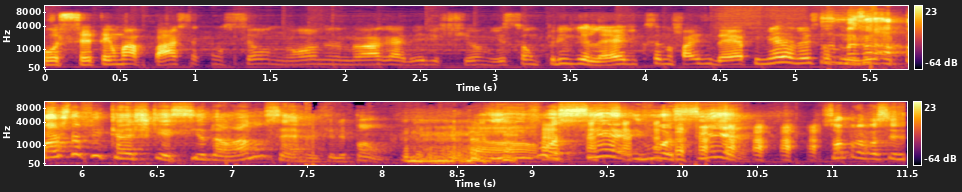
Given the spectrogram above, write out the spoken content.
Você tem uma pasta com seu nome no meu HD de filme. Isso é um privilégio que você não faz ideia. É a primeira vez que eu Mas a, a, pasta ficar esquecida lá não serve, Filipão. Não. E você, e você, só para você,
